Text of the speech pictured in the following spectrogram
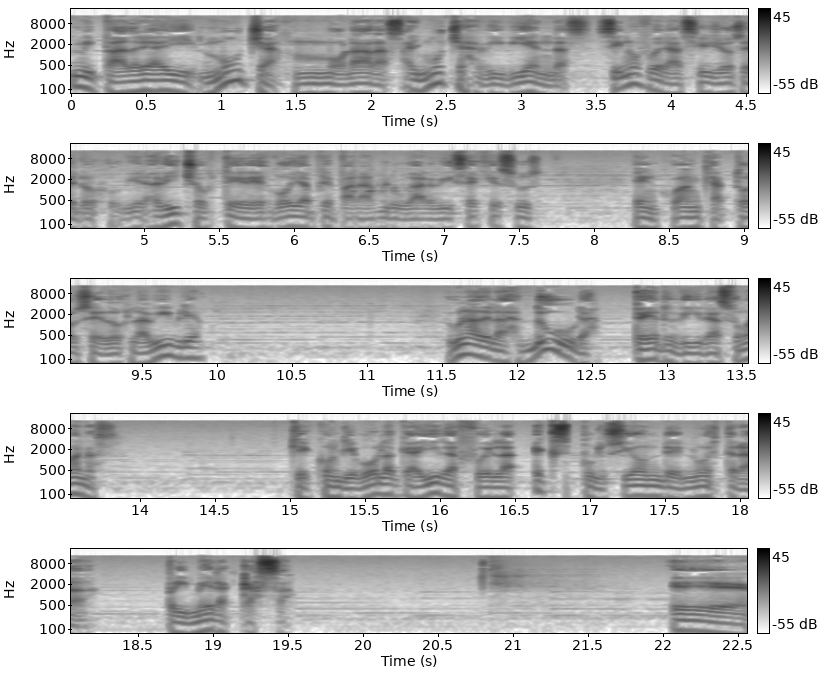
mi padre hay muchas moradas, hay muchas viviendas. Si no fuera así, yo se los hubiera dicho a ustedes, voy a preparar lugar, dice Jesús en Juan 14, 2, la Biblia. Una de las duras pérdidas humanas que conllevó la caída fue la expulsión de nuestra primera casa. Eh,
